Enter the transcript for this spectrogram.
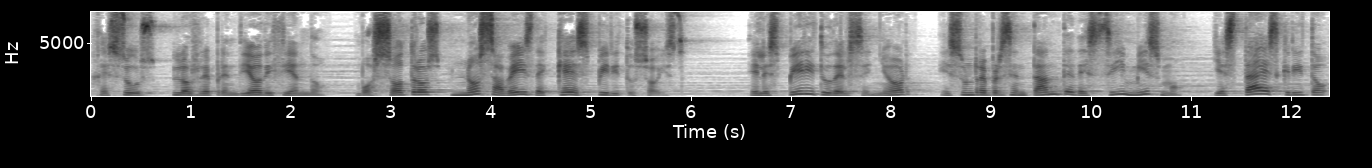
Jesús los reprendió diciendo, Vosotros no sabéis de qué espíritu sois. El espíritu del Señor es un representante de sí mismo y está escrito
